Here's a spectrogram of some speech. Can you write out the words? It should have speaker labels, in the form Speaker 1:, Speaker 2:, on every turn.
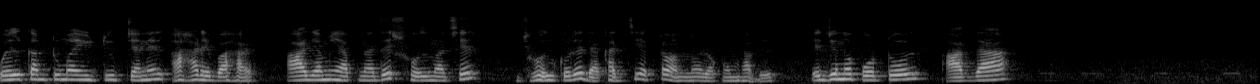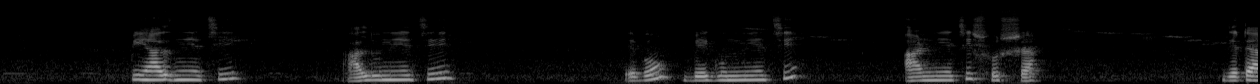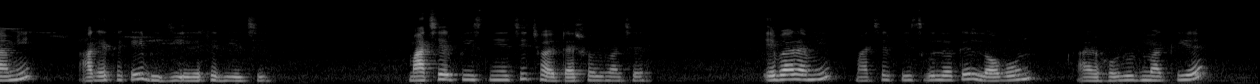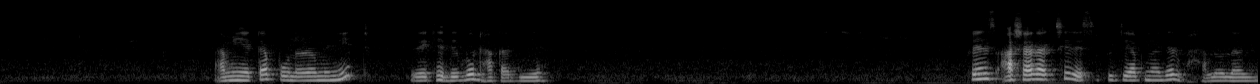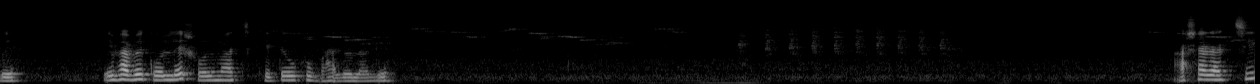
Speaker 1: Welcome to my YouTube channel Ahare Bahar. আজ আমি আপনাদের শোল মাছের ঝোল করে দেখাচ্ছি একটা অন্য রকমভাবে এর জন্য পটল, আদা, পেঁয়াজ নিয়েছি, আলু নিয়েছি এবং বেগুন নিয়েছি, আর নিয়েছি সর্ষা, যেটা আমি আগে থেকেই ভিজিয়ে রেখে দিয়েছি। মাছের পিস নিয়েছি, ছয়টা শোল মাছের। এবার আমি মাছের পিসগুলোকে লবণ আর হলুদ মাখিয়ে আমি এটা পনেরো মিনিট রেখে দেব ঢাকা দিয়ে। ফ্রেন্ডস আশা রাখছি রেসিপিটি আপনাদের ভালো লাগবে। এভাবে করলে শোল মাছ খেতেও খুব ভালো লাগে। আশা রাখছি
